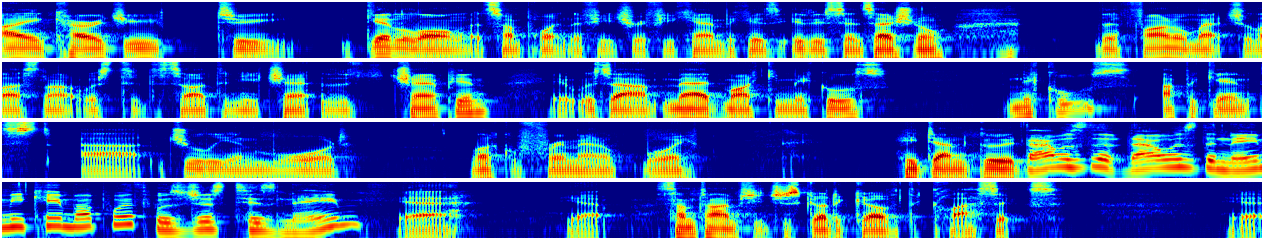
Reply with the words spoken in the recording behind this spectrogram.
I encourage you to get along at some point in the future if you can, because it is sensational. The final match of last night was to decide the new cha- the champion. It was uh, Mad Mikey Nichols, Nichols up against uh, Julian Ward, local Fremantle boy. He done good. That was the that was the name he came up with. Was just his name. Yeah, yeah. Sometimes you just got to go with the classics. Yeah,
